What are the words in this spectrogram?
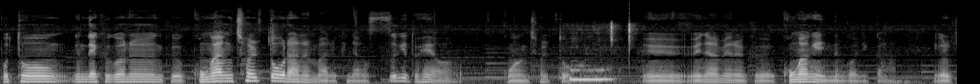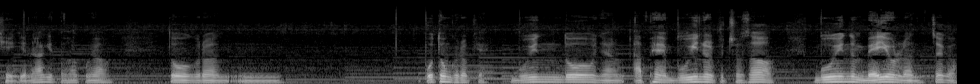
보통, 근데 그거는 그 공항 철도라는 말을 그냥 쓰기도 해요. 공항 철도. 嗯 예, 왜냐하면은 그 공항에 있는 거니까. 이렇게 얘기를 하기도 하고요. 또 그런, 음, 보통 그렇게 무인도 그냥 앞에 무인을 붙여서 무인은 메이올런 제가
